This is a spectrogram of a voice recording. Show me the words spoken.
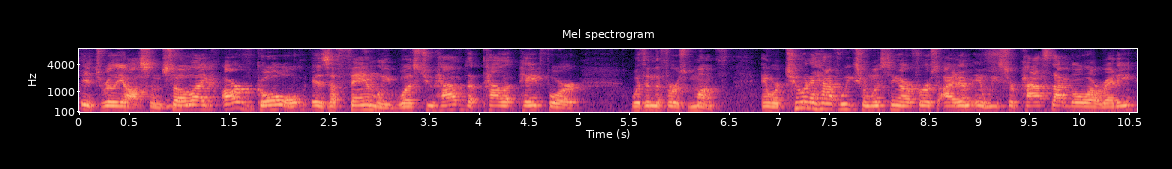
mean, it's really awesome. So, like, our goal as a family was to have the pallet paid for within the first month. And we're two and a half weeks from listing our first item, and we surpassed that goal already.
